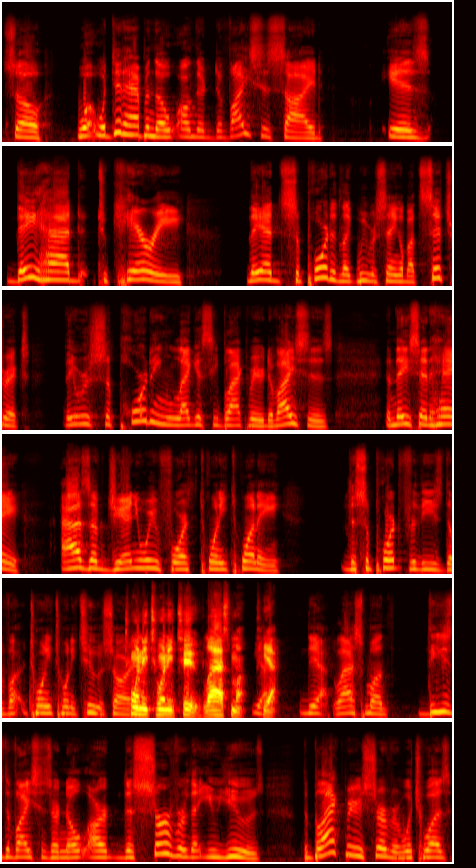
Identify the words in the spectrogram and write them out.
So what what did happen though on their devices side is they had to carry they had supported like we were saying about Citrix they were supporting legacy BlackBerry devices and they said hey as of January 4th 2020 the support for these devi- 2022 sorry 2022, last month. yeah. Yeah. Yeah, last month. These devices are no are the server that you use, the BlackBerry server, which was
